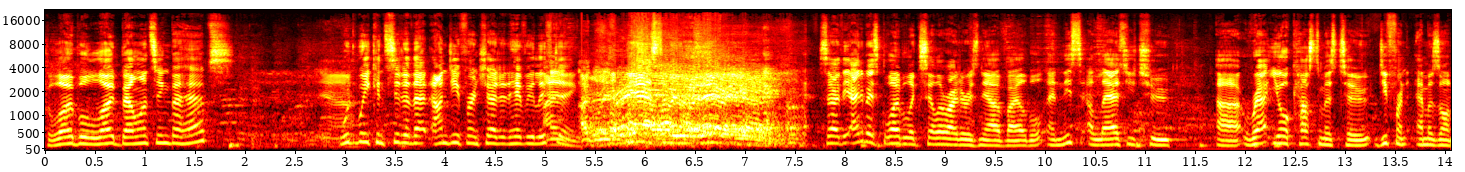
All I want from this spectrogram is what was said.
global load balancing perhaps? Yeah. Would we consider that undifferentiated heavy lifting? I believe- yes, we would. There we go. So the AWS Global Accelerator is now available, and this allows you to uh, route your customers to different Amazon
